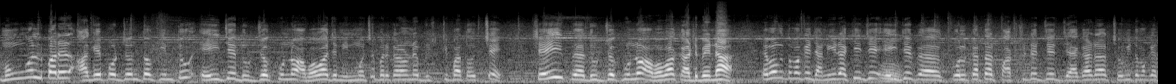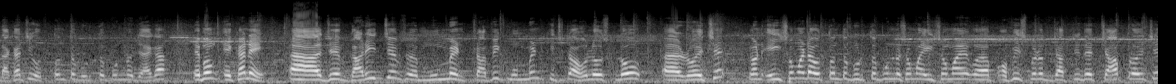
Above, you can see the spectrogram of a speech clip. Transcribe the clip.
মঙ্গলবারের আগে পর্যন্ত কিন্তু এই যে দুর্যোগপূর্ণ আবহাওয়া, যে নিম্নচাপের কারণে বৃষ্টিপাত হচ্ছে, সেই দুর্যোগপূর্ণ আবহাওয়া কাটবে না। এবং তোমাকে জানিয়ে রাখি যে এই যে কলকাতার পার্ক স্ট্রিটের যে জায়গাটার ছবি তোমাকে দেখাচ্ছি অত্যন্ত গুরুত্বপূর্ণ জায়গা। এবং এখানে যে গাড়ির যে মুভমেন্ট ট্রাফিক মুভমেন্ট কিছুটা হলেও স্লো রয়েছে। কারণ এই সময়টা অত্যন্ত গুরুত্বপূর্ণ সময়। এই সময় অফিস ফেরত যাত্রীদের চাপ রয়েছে।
